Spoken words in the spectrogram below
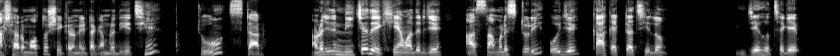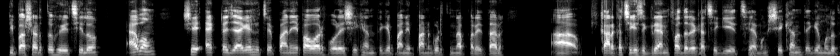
আসার মতো, সেই কারণে এটাকে আমরা দিয়েছি টু স্টার আমরা যদি নিচে দেখি আমাদের যে সামার স্টোরি ওই যে কাক একটা ছিল, যে হচ্ছে গিয়ে পিপাসার্থ হয়েছিল এবং সে একটা জায়গায় হচ্ছে পানি পাওয়ার পরে সেখান থেকে পানি পান করতে না পারে, তার কার কাছে গেছে? গ্র্যান্ডফাদারের কাছে গিয়েছে এবং সেখান থেকে মূলত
